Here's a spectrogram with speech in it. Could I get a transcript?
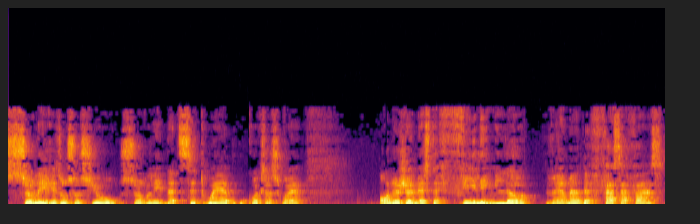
sur les réseaux sociaux, sur les, notre site web ou quoi que ce soit, on n'a jamais ce feeling-là vraiment de face-à-face,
